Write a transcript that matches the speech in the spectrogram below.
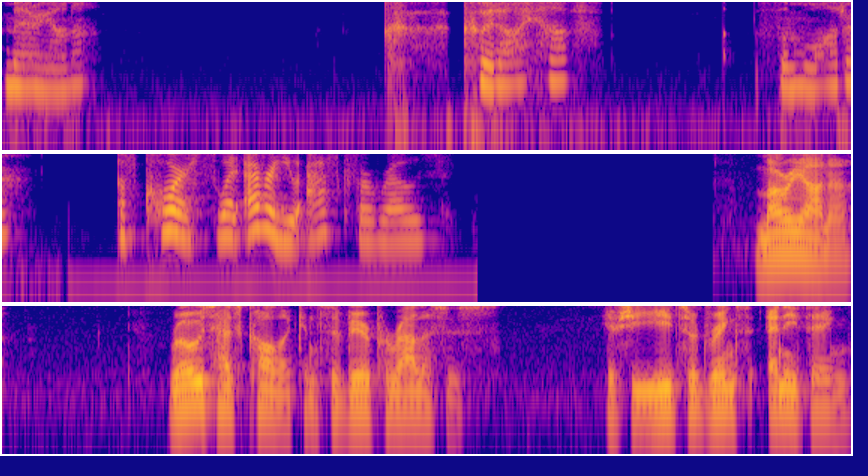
Mariana, c- could I have some water? Of course, whatever you ask for, Rose. Mariana, Rose has colic and severe paralysis. If she eats or drinks anything,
